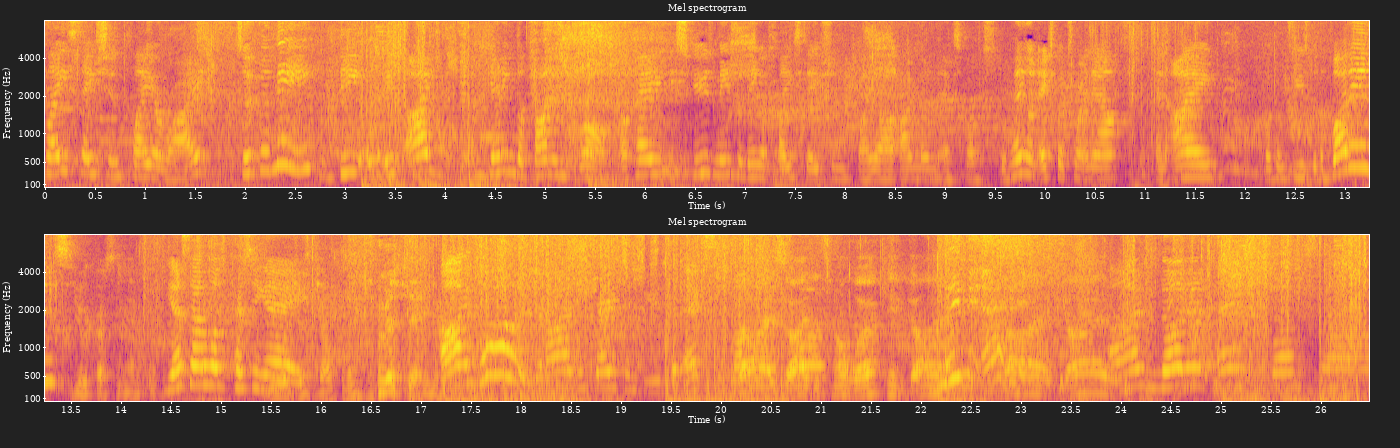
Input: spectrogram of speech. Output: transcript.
PlayStation player, right? So for me, the if I getting the buttons wrong, okay? Excuse me for being a PlayStation player. I'm on Xbox. We're playing on Xbox right now, and I got confused with the buttons. You were pressing A. Yes, I was pressing You A. were just jumping into the machine. I was, and I was very confused. But X is not. Guys, guys, it's not working, guys. Leave me out. Guys, guys. I'm not an Xboxer.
